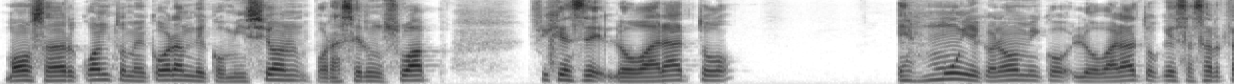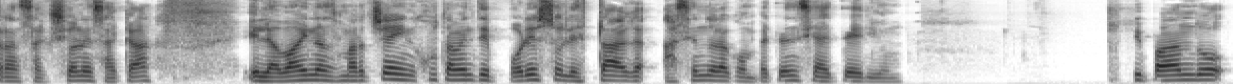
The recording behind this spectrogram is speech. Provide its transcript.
Vamos a ver cuánto me cobran de comisión por hacer un swap. Fíjense lo barato es muy económico, lo barato que es hacer transacciones acá en la Binance Smart Chain. Justamente por eso le está haciendo la competencia a Ethereum. estoy pagando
